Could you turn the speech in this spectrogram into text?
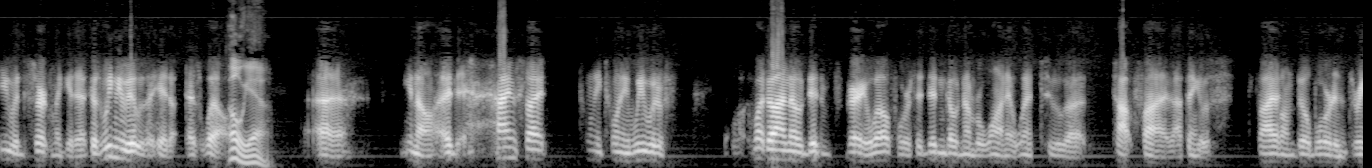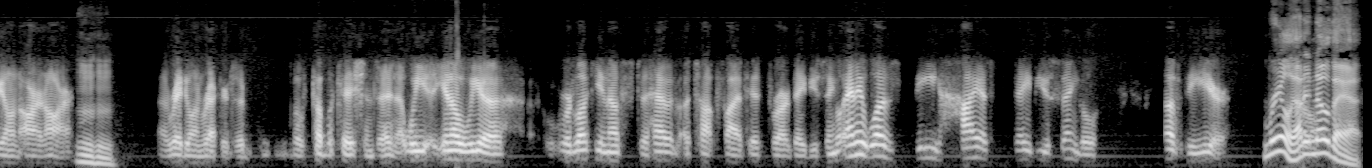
she would certainly get it because we knew it was a hit as well. oh yeah, Uh, you know, it, hindsight 2020, we would have. What Do I Know did very well for us. It didn't go number one. It went to uh, top five. I think it was five on Billboard and three on R and R hmm uh, Radio and Records, uh, both publications. And we, you know, we uh, were lucky enough to have a top five hit for our debut single, and it was the highest debut single of the year. really, I didn't know that.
